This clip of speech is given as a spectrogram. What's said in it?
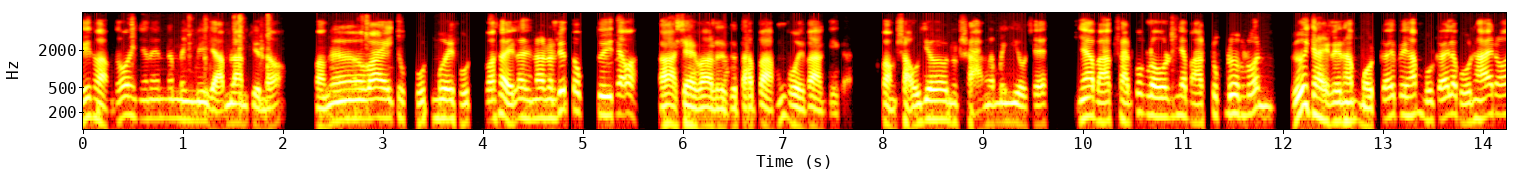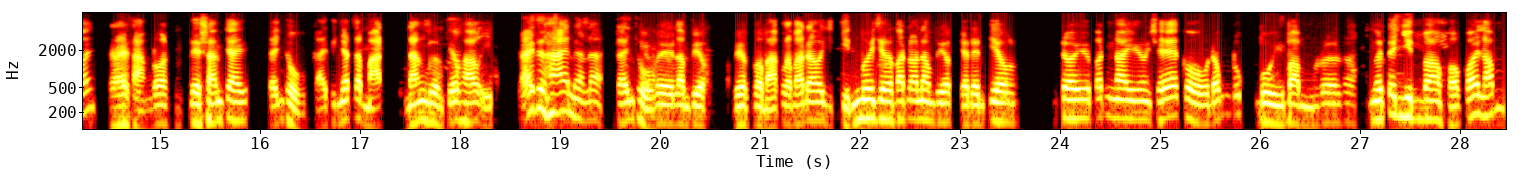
Thi thoảng thôi cho nên mình mới dám làm chuyện đó. Khoảng ờ, vài chục phút 10 phút có thể là nó, nó liên tục tùy theo à. à xe vào rồi tạp vào không vội vàng gì cả. Khoảng 6 giờ sáng là mình nhiều xe. Nhà bạc sạt quốc lộ nhà bạc trục đường luôn. Cứ chạy lên hầm một cây với hầm một cây là bốn hai rồi. Chạy thẳng luôn. Để sáng chạy tranh thủ cái thứ nhất là mát năng lượng tiêu hao ít cái thứ hai nữa là tranh thủ về làm việc. Việc của bác là bắt đầu 90 giờ bắt đầu làm việc cho đến chiều. Trời ban ngày xe cổ đóng đúc bụi bầm rồi người ta nhìn vào khó coi lắm.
